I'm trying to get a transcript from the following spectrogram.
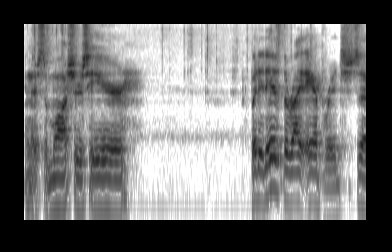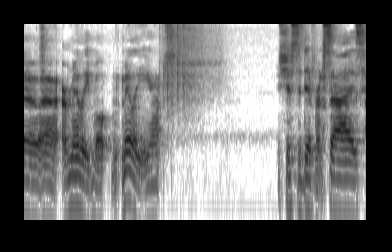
And there's some washers here. But it is the right amperage, so, uh, or millivolt, milliamps. It's just a different size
